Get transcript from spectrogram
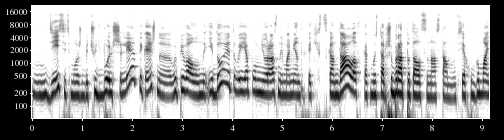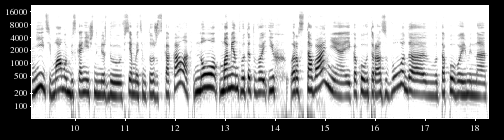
10, может быть, чуть больше лет, и, конечно, выпивал он и до этого, и я помню разные моменты каких-то скандалов, как мой старший брат пытался нас там всех угомонить, и мама бесконечно между всем этим тоже скакала, но момент вот этого их расставания и какого-то развода, вот такого именно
